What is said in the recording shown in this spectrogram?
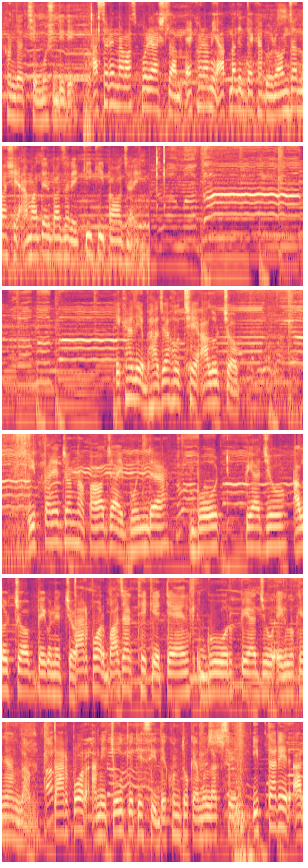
এখন যাচ্ছি মসজিদে। আসরের নামাজ পড়ে আসলাম এখন আমি আপনাদের দেখাবো রমজান মাসে আমাদের বাজারে কি কি পাওয়া যায়। এখানে ভাজা হচ্ছে আলুর চপ। ইফতারের জন্য পাওয়া যায় বুন্দা বোট পেঁয়াজু আলুর চপ বেগুনের চপ। তারপর বাজার থেকে ট্যাঙ্ক গুড় পেঁয়াজু এগুলো কিনে আনলাম। তারপর আমি চুল কেটেছি দেখুন তো কেমন লাগছে। ইফতারের আর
